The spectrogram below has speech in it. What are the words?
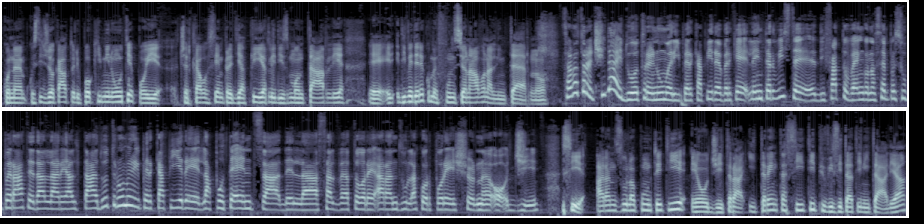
con questi giocattoli pochi minuti e poi cercavo sempre di aprirli, di smontarli e, e di vedere come funzionavano all'interno. Salvatore, ci dai due o tre numeri per capire perché le interviste eh, di fatto vengono sempre superate dalla realtà. Due o tre numeri per capire la potenza della Salvatore Aranzulla Corporation oggi. Sì, aranzulla.it è oggi tra i 30 siti più visitati in Italia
